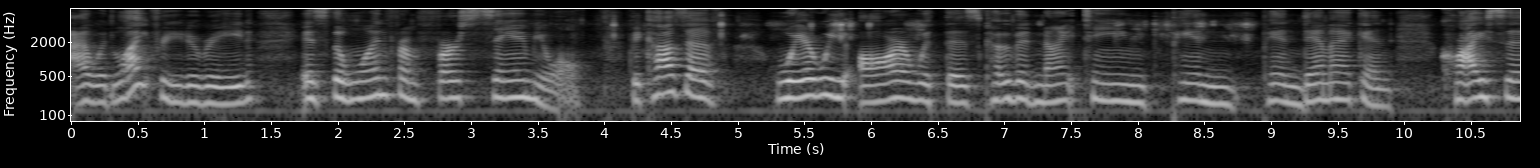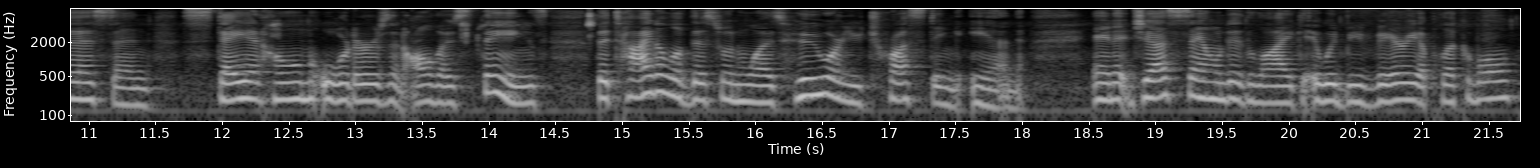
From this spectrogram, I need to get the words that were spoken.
I would like for you to read is the one from First Samuel. Because of where we are with this COVID 19 pan- pandemic and crisis and stay at home orders and all those things, the title of this one was Who Are You Trusting In? And it just sounded like it would be very applicable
